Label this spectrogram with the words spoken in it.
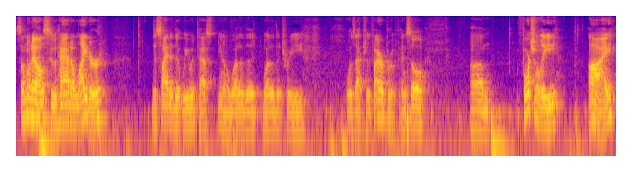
someone else who had a lighter decided that we would test, you know, whether the whether the tree was actually fireproof. And so, um, fortunately, I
